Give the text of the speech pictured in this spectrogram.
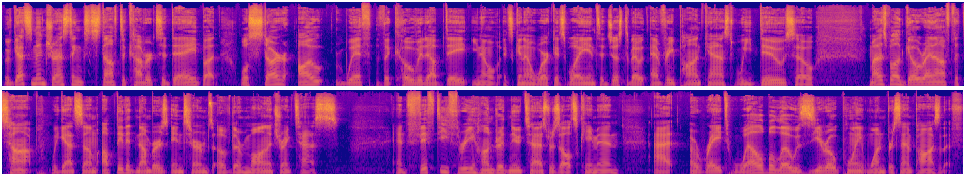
we've got some interesting stuff to cover today, but we'll start out with the COVID update. You know, it's going to work its way into just about every podcast we do. So, might as well go right off the top. We got some updated numbers in terms of their monitoring tests, and 5,300 new test results came in at a rate well below 0.1% positive.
